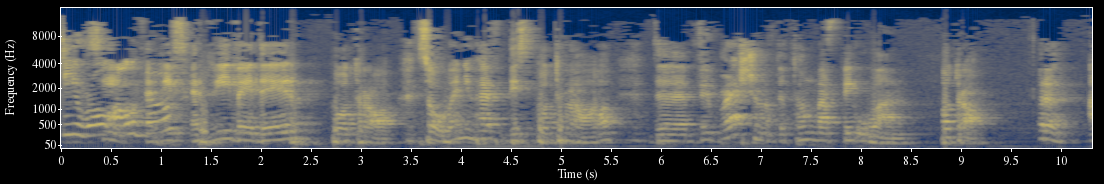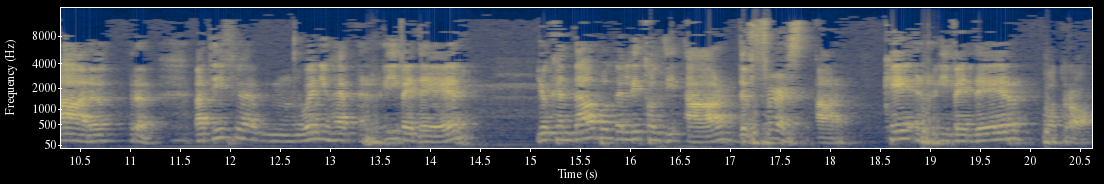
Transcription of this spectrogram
Do you roll Sì, all of those? ri- riveder potrò. So when you have this potrò, the vibration of the tongue must be one. Potrò. R, R, R. But if you have, mm, when you have riveder, you can double the little the R, the first R. Che riveder potrò.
